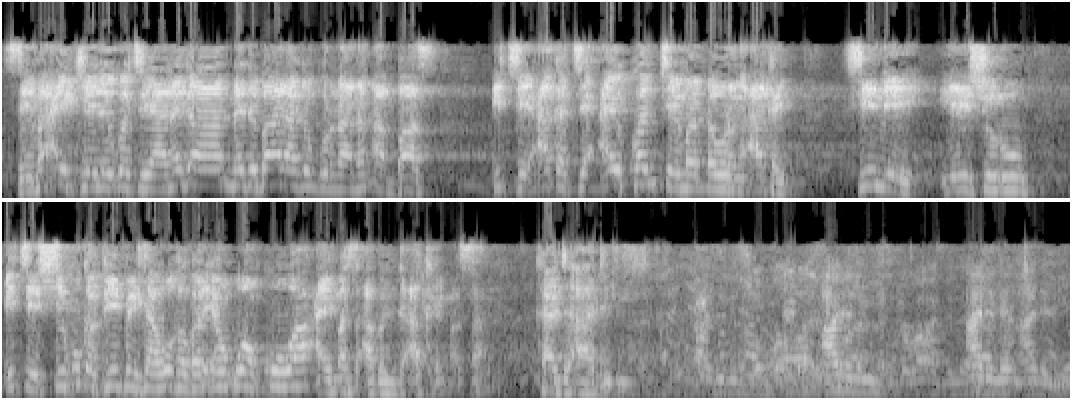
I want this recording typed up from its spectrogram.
Sai ma'aiki ya lekwace ya na ga na dibara jin gurnanin abbas. Ice aka ce ai kwance man ɗaurin akai shine ya yi shiru ice shi kuka fifita kuka bar yan uwan kowa a yi masa abin da aka yi masa. Adalin adali.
